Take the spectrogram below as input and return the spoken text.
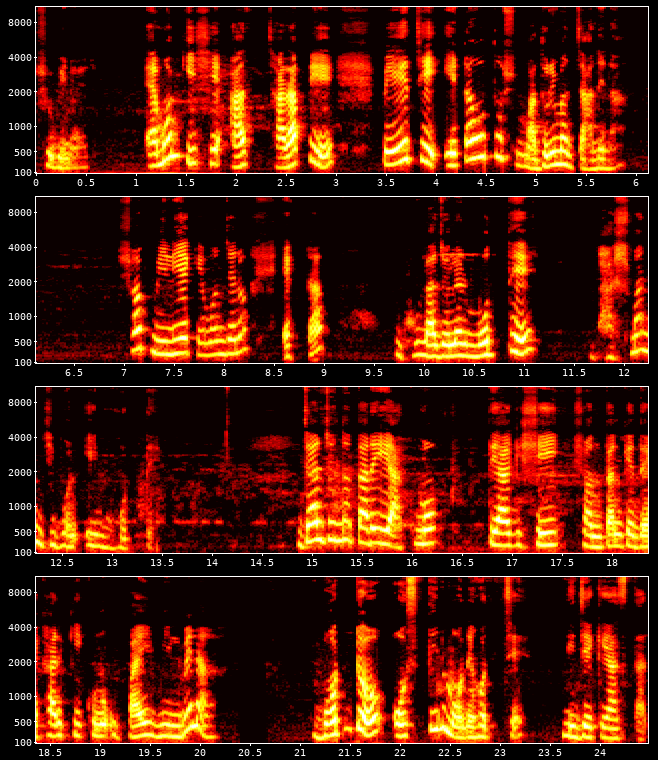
সুবিনয়ের। এমনকি সে আজ ছাড়া পেয়ে, পেয়েছে এটাও তো মাধুরিমা জানে না। সব মিলিয়ে কেমন যেন একটা ঘোলা জলের মধ্যে ভাসমান জীবন এই মুহূর্তে। যার জন্য তার এই আত্মত্যাগ, সেই সন্তানকে দেখার কি কোনো উপায় মিলবে না? বড্ড অস্থির মনে হচ্ছে। নিজেকে আজ তার।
